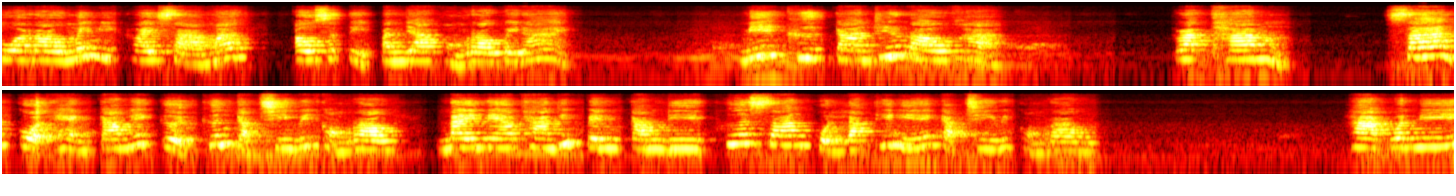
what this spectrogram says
ตัวเราไม่มีใครสามารถเอาสติปัญญาของเราไปได้ นี่คือการที่เราค่ะ กระทำสร้างกฎแห่งกรรมให้เกิดขึ้นกับชีวิตของเรา ในแนวทางที่เป็นกรรมดีเพื่อสร้างผลลัพธ์ที่ดีให้กับชีวิตของเรา หากวันนี้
